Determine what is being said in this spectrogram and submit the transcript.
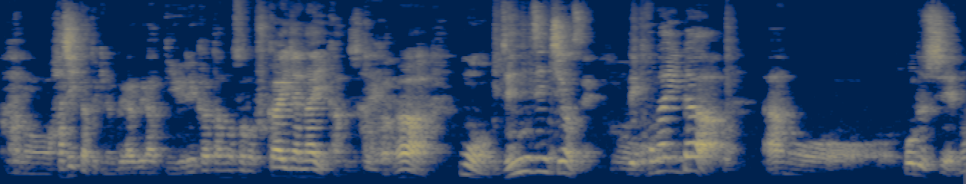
はいあの、走った時のグラグラっていう揺れ方のその不快じゃない感じとかが、もう全然違うんですね。で、この間、あの、ポルシェの、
